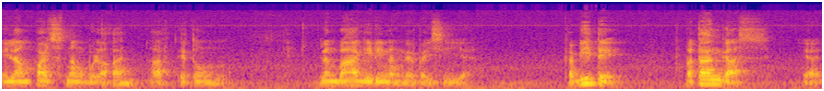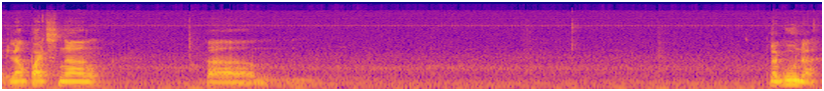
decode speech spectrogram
ilang parts ng Bulacan, at itong ilang bahagi rin ng Nueva Ecija. Cavite, Batangas, yan, ilang parts ng um, Laguna.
